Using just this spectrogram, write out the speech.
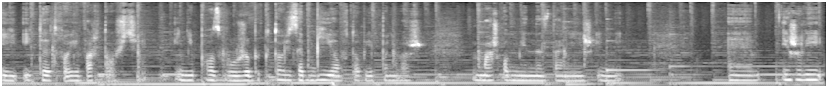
i, i te Twoje wartości. I nie pozwól, żeby ktoś zabijał w Tobie, ponieważ masz odmienne zdanie niż inni. Jeżeli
